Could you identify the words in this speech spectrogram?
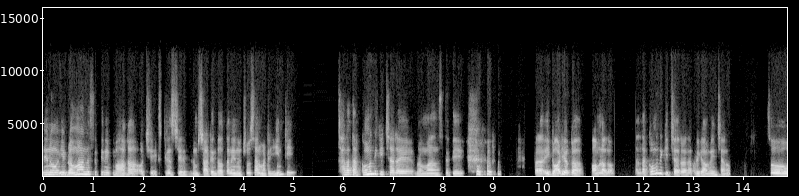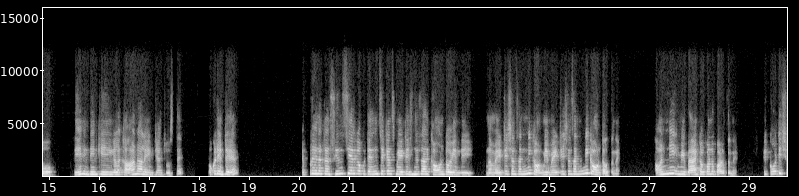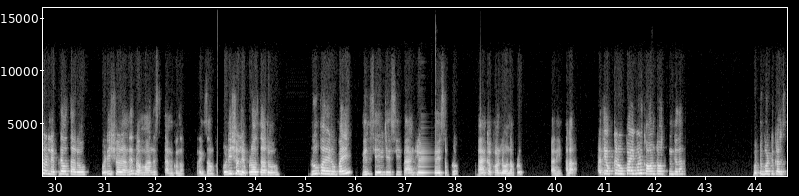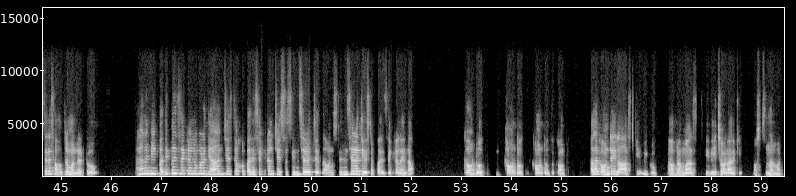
నేను ఈ బ్రహ్మానంద స్థితిని బాగా వచ్చి ఎక్స్‌పీరియన్స్ చేయడం స్టార్ట్ అయిన తర్వాత నేను చూసానన్నమాట. ఏంటి చాలా తక్కువ మందికి ఇచ్చారే బ్రహ్మానంద స్థితి. ఈ గాడ్ యొక్క ఫార్ములాలో చాలా తక్కువ మందికి ఇచ్చారు అని అప్పుడు గమనించాను. సో, దేని దీనికి గల కారణాలు ఏంటి అని చూస్తే ఒకటి అంటే ఎప్పుడైనా కానీ సిన్సియర్‌గా ఒక 10 సెకండ్స్ మెడిటేషన్ చేస్తే అది కౌంట్ అయింది. నా మెడిటేషన్స్ అన్ని కౌంట్ మీ మెడిటేషన్స్ అన్ని కౌంట్ అవుతున్నాయి. అవన్నీ మీ బ్యాంక్ అకౌంట్ పడుతున్నాయి. ఈ కోటీశ్వరులు ఎప్పుడవుతారు? కోటీశ్వరుడు అనేది బ్రహ్మాండ స్థితి అనుకుందాం ఫర్ ఎగ్జాంపుల్. కోటీశ్వరులు ఎప్పుడవుతారు? రూపాయి, రూపాయి మీరు సేవ్ చేసి బ్యాంక్‌లో వేసినప్పుడు, బ్యాంక్ అకౌంట్‌లో ఉన్నప్పుడు కానీ అలా ప్రతి ఒక్క రూపాయి కూడా కౌంట్ అవుతుంది కదా! బొట్టు, బొట్టు కలిస్తేనే సముద్రం అన్నట్టు. అలానే మీ పది పది సెకండ్లు కూడా ధ్యానం చేస్తే ఒక పది సెకండ్లు చేస్తే సిన్సియర్ చేద్దాం సిన్సియర్ చేసిన పది సెకండ్లు అయినా కౌంట్ అవుతుంది. కౌంట్ అవుతుంది. కౌంట్ అవుతుంది. కౌంట్ అలా కౌంట్ అయ్యి లాస్ట్‌కి మీకు ఆ బ్రహ్మాస్కి రీచ్ అవ్వడానికి వస్తుందన్నమాట.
